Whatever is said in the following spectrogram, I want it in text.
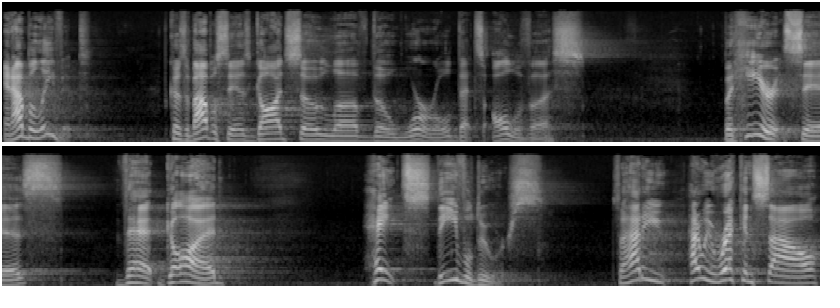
And I believe it. Because the Bible says God so loved the world, that's all of us, but here it says that God hates the evildoers. So how do you how do we reconcile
